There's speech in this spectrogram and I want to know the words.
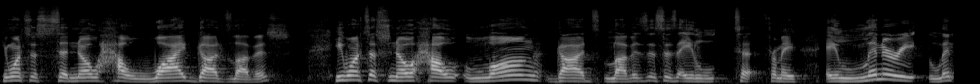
He wants us to know how wide God's love is. He wants us to know how long God's love is. This is a to, from a, a linear, lin,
